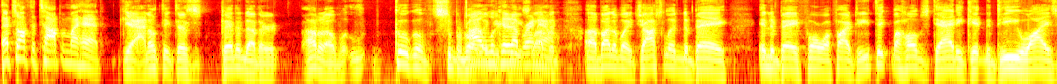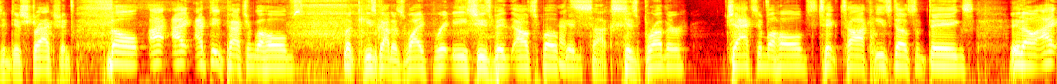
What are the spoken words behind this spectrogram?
That's off the top of my head. Yeah, I don't think there's been another. I don't know. Google Super Bowl. I'll look it up right Levin. now. Uh, by the way, Joshua in the Bay in the Bay four one five. Do you think Mahomes' daddy getting the DUI is a distraction? No, I, I I think Patrick Mahomes. Look, he's got his wife Brittany. She's been outspoken. That sucks. His brother Jackson Mahomes, TikTok. He's done some things. You know, I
